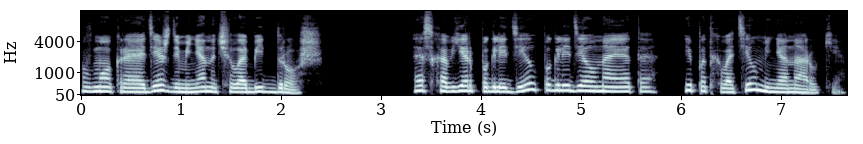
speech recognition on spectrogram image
В мокрой одежде меня начала бить дрожь. Эс Хавьер поглядел-поглядел на это и подхватил меня на руки.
